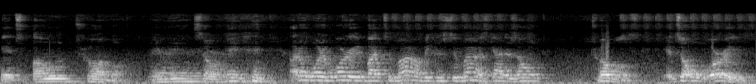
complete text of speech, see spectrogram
its own trouble. Amen. So hey, I don't want to worry about tomorrow because tomorrow's got its own troubles, its own worries.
